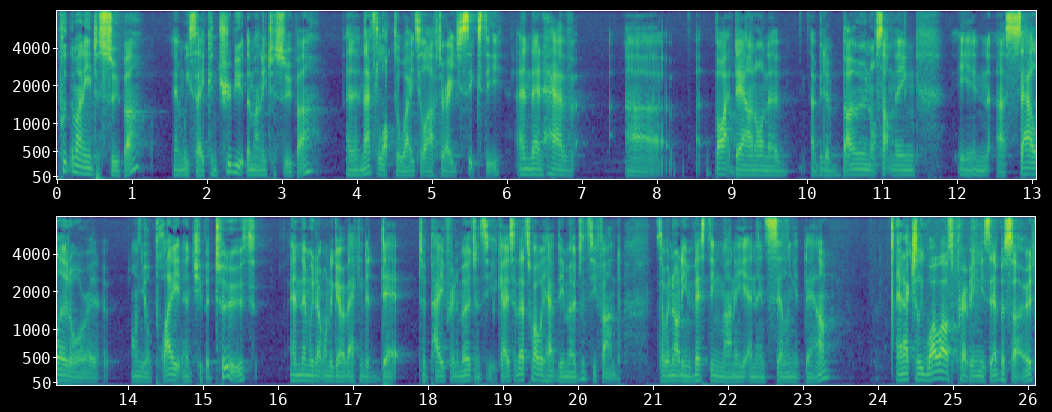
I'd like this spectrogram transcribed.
put the money into super and we say contribute the money to super, and then that's locked away till after age 60, and then have uh, bite down on a, a bit of bone or something in a salad or a, on your plate and chip a tooth, and then we don't want to go back into debt to pay for an emergency. Okay, so that's why we have the emergency fund. So we're not investing money and then selling it down. And actually, while I was prepping this episode,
